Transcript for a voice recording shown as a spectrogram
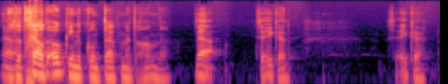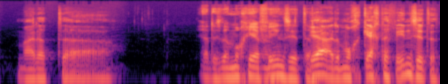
Ja. Dus dat geldt ook in de contact met de ander. Ja, zeker. Zeker. Maar dat, eh, Ja, dus daar mocht je even in zitten. ja, daar mocht ik echt even in zitten.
